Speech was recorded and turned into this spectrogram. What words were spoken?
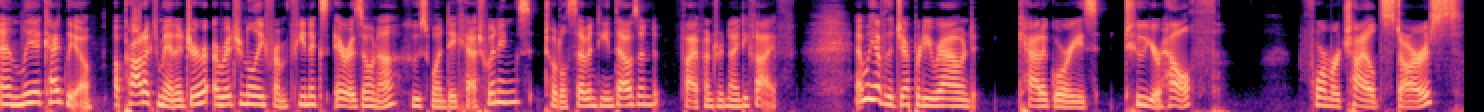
And Leah Caglio, a product manager originally from Phoenix, Arizona, whose one day cash winnings total 17,595. And we have the Jeopardy round categories To Your Health, Former Child Stars,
